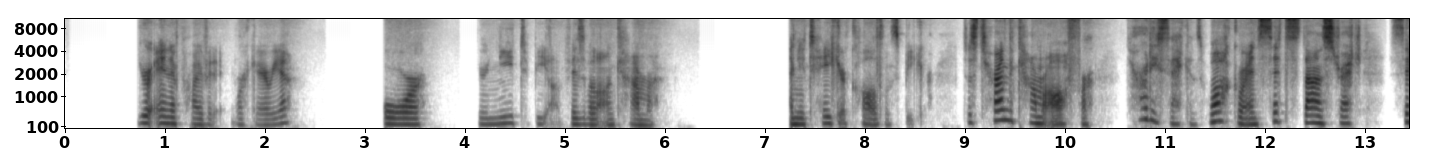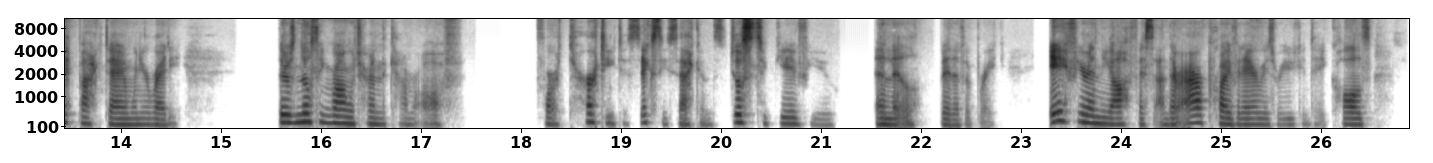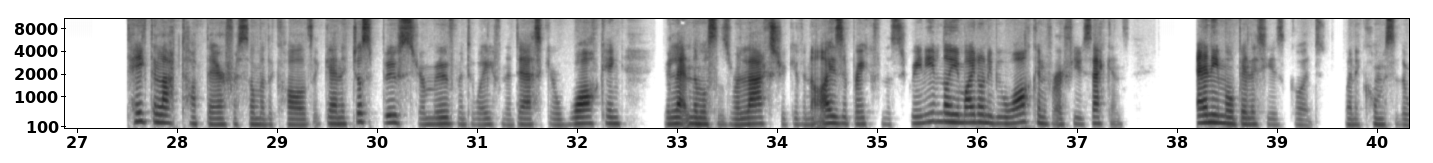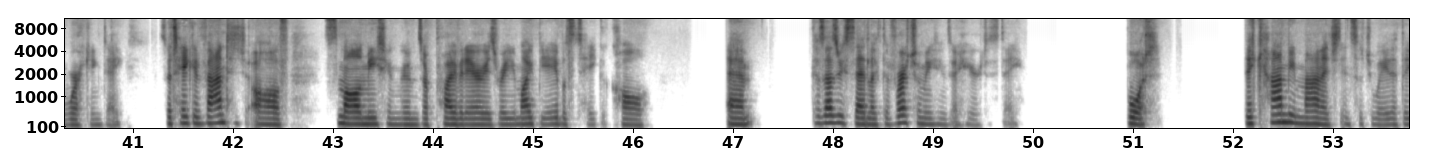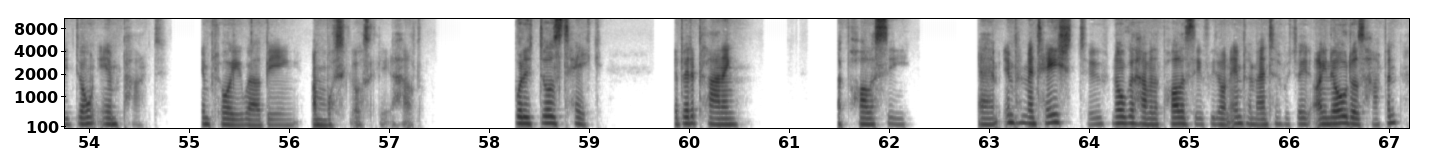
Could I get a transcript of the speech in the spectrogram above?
you're in a private work area or you need to be visible on camera and you take your calls on speaker, just turn the camera off for 30 seconds, walk around, sit, stand, stretch, sit back down when you're ready. There's nothing wrong with turning the camera off for 30 to 60 seconds just to give you a little bit of a break. If you're in the office and there are private areas where you can take calls, take the laptop there for some of the calls. Again, it just boosts your movement away from the desk. You're walking, you're letting the muscles relax, you're giving the eyes a break from the screen, even though you might only be walking for a few seconds. Any mobility is good when it comes to the working day. So take advantage of small meeting rooms or private areas where you might be able to take a call. Um, because as we said, like the virtual meetings are here to stay. But they can be managed in such a way that they don't impact employee well-being and musculoskeletal health. But it does take a bit of planning, a policy, um, implementation too. No good having a policy if we don't implement it, which I, I know does happen.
